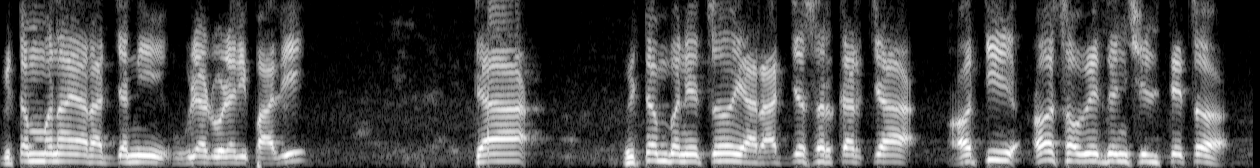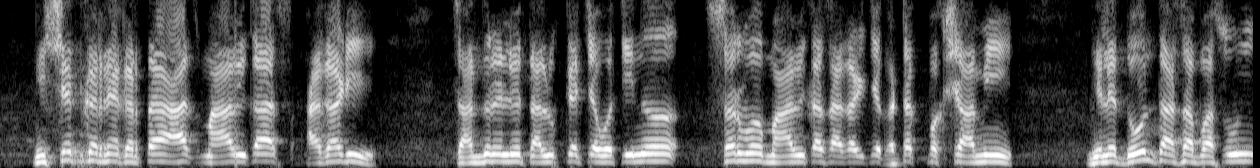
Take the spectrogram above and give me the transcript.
विटंबना या राज्यांनी उघड्या डोळ्यांनी पाहिली त्या विटंबनेचं या राज्य सरकारच्या अति असंवेदनशीलतेचं निषेध करण्याकरता आज महाविकास आघाडी चांदूर रेल्वे तालुक्याच्या वतीनं सर्व महाविकास आघाडीचे घटक पक्ष आम्ही गेले दोन तासापासून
